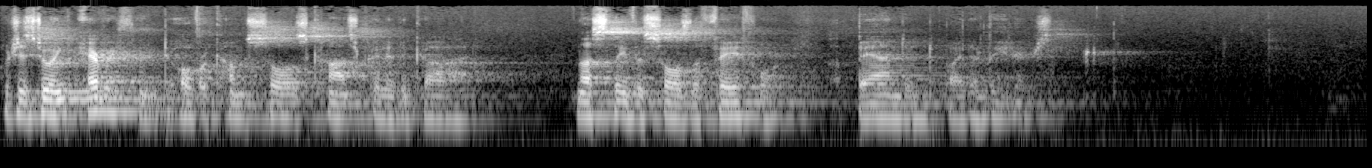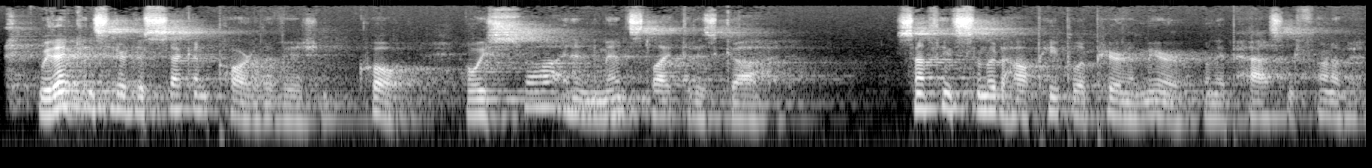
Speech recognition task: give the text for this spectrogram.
which is doing everything to overcome souls consecrated to God, and thus leave the souls of the faithful abandoned by their leaders. We then considered the second part of the vision, quote, and we saw an immense light that is God, something similar to how people appear in a mirror when they pass in front of it.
